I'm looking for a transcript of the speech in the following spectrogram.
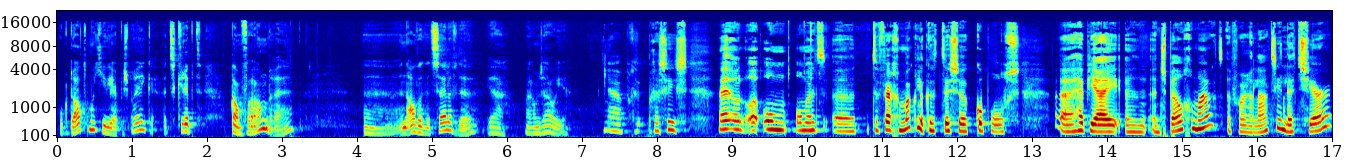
ook dat moet je weer bespreken. Het script kan veranderen. Uh, en altijd hetzelfde, ja, waarom zou je? Ja, precies. om, om het uh, te vergemakkelijken tussen koppels, uh, heb jij een, een spel gemaakt voor een relatie, Let's Share.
